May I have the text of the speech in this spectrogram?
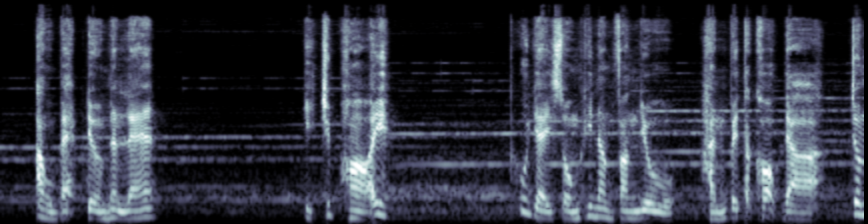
ๆเอาแบบเดิมนั่นแหละอีกชิบหายผู้ใหญ่ทรงที่นั่งฟังอยู่ หันไปตะคอกดาจน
